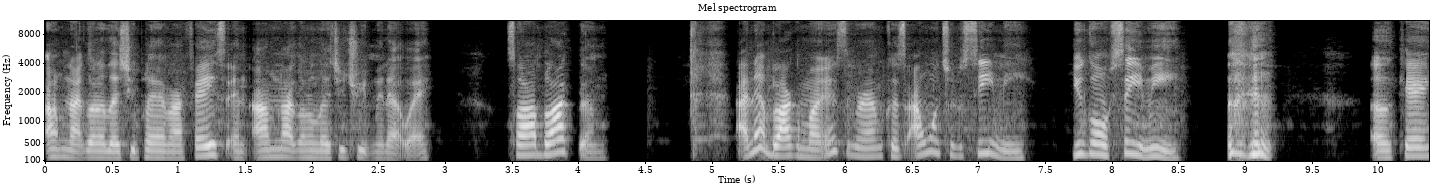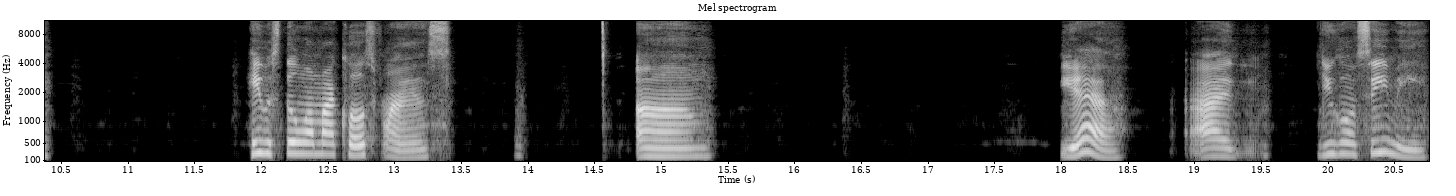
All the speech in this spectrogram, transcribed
I'm not gonna let you play in my face, and I'm not gonna let you treat me that way. So I blocked them. I didn't block them on Instagram because I want you to see me. You gonna see me. okay. He was still one of my close friends. Um. Yeah, I you gonna see me.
